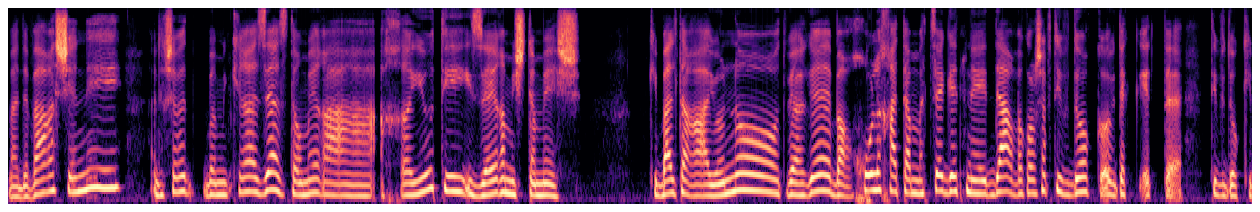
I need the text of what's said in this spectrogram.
והדבר השני, אני חושבת במקרה הזה, אז אתה אומר, האחריות היא, ייזהר המשתמש. קיבלת רעיונות, וברחו לך את המצגת נהדר, והכל. עכשיו תבדוק, את, תבדוק, כי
